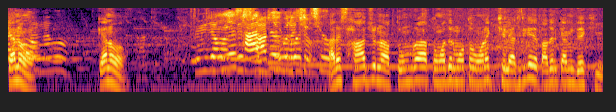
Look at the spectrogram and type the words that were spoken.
কেন? কেন? আরে সাহায্য না তোমরা তোমাদের মতো অনেক ছেলে আছে ঠিক আছে? তাদেরকে আমি দেখি।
